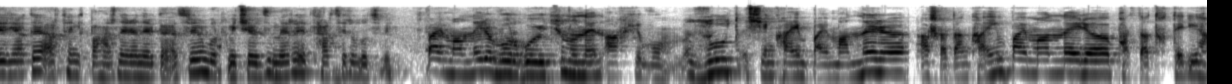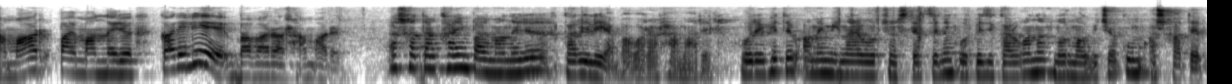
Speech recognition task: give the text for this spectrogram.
տեղյակ է, արդեն պահանջները ներկայացրել են, որ միջև ձմեռը այդ հարցերը լուծվի պայմանները, որ գոյություն ունեն արխիվում, զուտ շենքային պայմանները, աշխատանքային պայմանները, փաստաթղթերի համար պայմանները կարելի է բավարար համարել։ Աշխատանքային պայմանները կարելի է բավարար համարել, որովհետև ամեն մի հնարավորություն ստեղծել ենք, որպեսզի կարողանանք նորմալ վիճակում աշխատել։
